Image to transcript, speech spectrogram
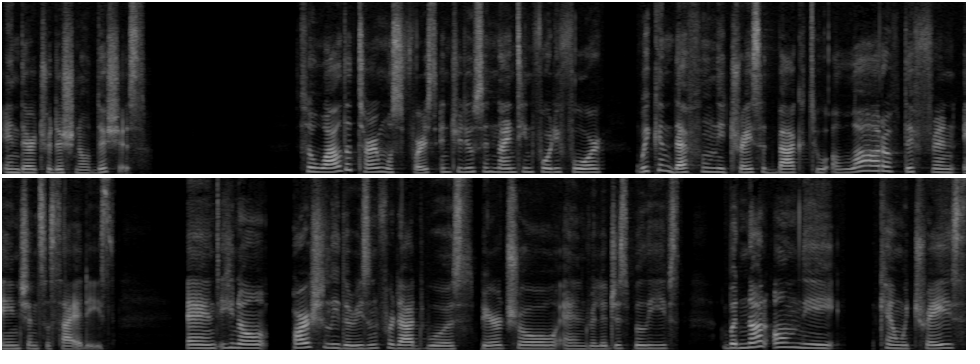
in their traditional dishes. So while the term was first introduced in 1944, we can definitely trace it back to a lot of different ancient societies. And, you know, partially the reason for that was spiritual and religious beliefs, but not only can we trace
